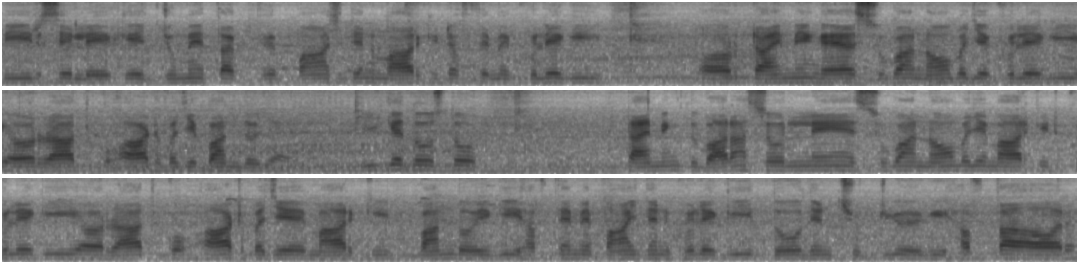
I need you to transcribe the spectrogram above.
पीर से लेके जुमे तक पाँच दिन मार्केट हफ़्ते में खुलेगी। और टाइमिंग है, सुबह नौ बजे खुलेगी और रात को आठ बजे बंद हो जाएगी। ठीक है दोस्तों टाइमिंग दोबारा सुन लें। सुबह नौ बजे मार्केट खुलेगी और रात को आठ बजे मार्केट बंद होएगी। हफ़्ते में पाँच दिन खुलेगी, दो दिन छुट्टी होएगी, हफ़्ता और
